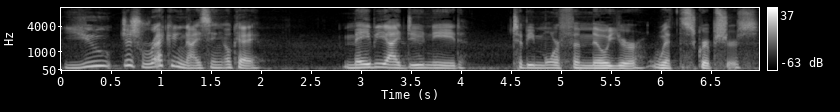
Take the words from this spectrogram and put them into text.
you just recognizing, okay, maybe I do need to be more familiar with scriptures.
